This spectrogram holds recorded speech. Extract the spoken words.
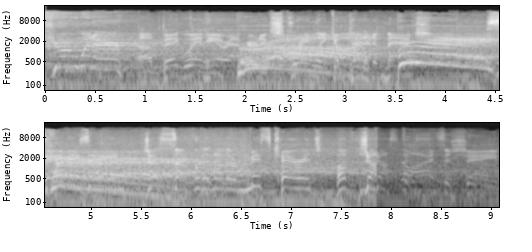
Is your winner, A big win here after an extremely competitive match. Sami Zayn just suffered another miscarriage of justice. Oh, that's a shame.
